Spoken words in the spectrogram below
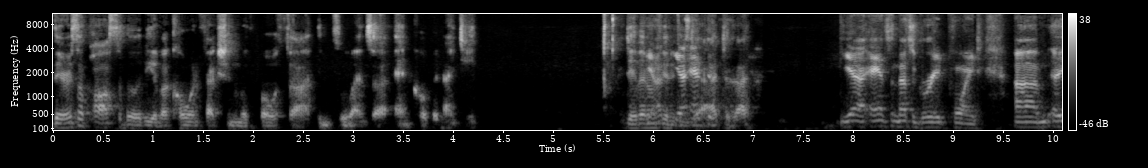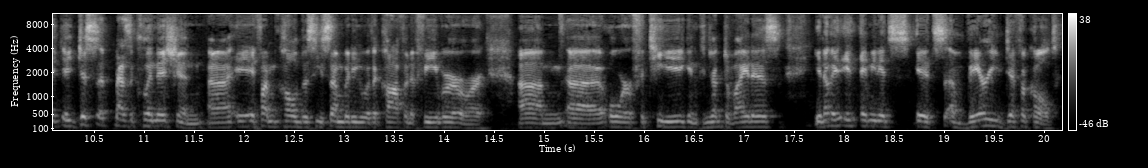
there is a possibility of a co infection with both uh, influenza and COVID 19. David, I don't yeah, know if you anything yeah, to add to that. Yeah, Anson, that's a great point. Um, it, it just as a clinician, uh, if I'm called to see somebody with a cough and a fever, or um, uh, or fatigue and conjunctivitis, you know, it, I mean, it's it's a very difficult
